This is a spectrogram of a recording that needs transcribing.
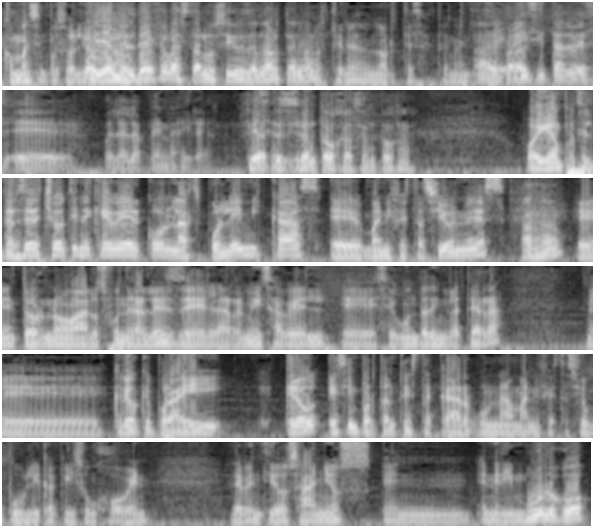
Cómanse un pozolito. Oye, en el DF va a estar los Tigres del Norte, ¿no? Los Tigres del Norte, exactamente. Ah, Ahí Ahí, para- ahí sí tal vez eh, vale la pena ir a... Fíjate, si se antoja, se antoja. Oigan, pues el tercer show tiene que ver con las polémicas eh, manifestaciones Ajá. en torno a los funerales de la reina Isabel eh, II de Inglaterra. Eh, creo que por ahí, creo es importante destacar una manifestación pública que hizo un joven de 22 años en, en Edimburgo,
